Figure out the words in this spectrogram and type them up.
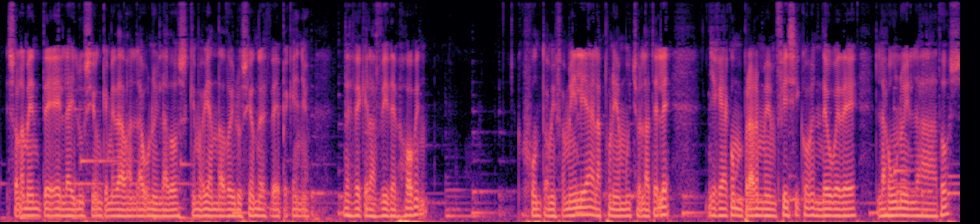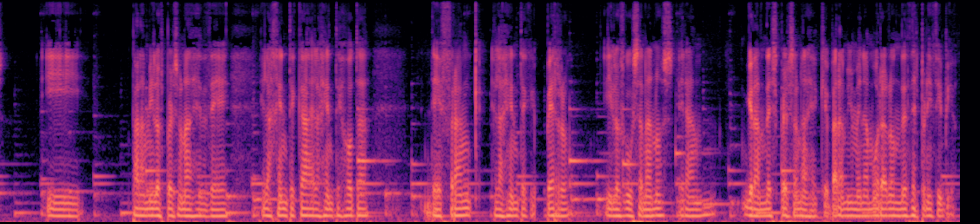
solamente en la ilusión que me daban la 1 y la 2, que me habían dado ilusión desde pequeño, desde que las vi de joven junto a mi familia, las ponía mucho en la tele. Llegué a comprarme en físico, en DVD, la 1 y la 2. Y para mí los personajes de el agente K, el agente J, de Frank, el agente perro y los gusananos eran grandes personajes que para mí me enamoraron desde el principio.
